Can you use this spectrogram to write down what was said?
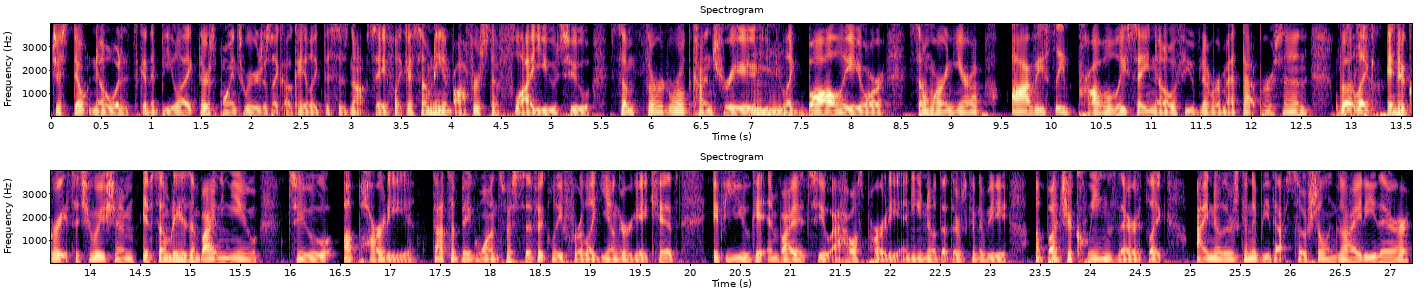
just don't know what it's going to be like. There's points where you're just like, okay, like this is not safe. Like if somebody offers to fly you to some third world country mm-hmm. like Bali or somewhere in Europe, obviously probably say no if you've never met that person. But like in a great situation, if somebody is inviting you to a party, that's a big one specifically for like younger gay kids. If you get invited to a house party and you know that there's going to be a bunch of queens there, it's like I know there's going to be that social anxiety there,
